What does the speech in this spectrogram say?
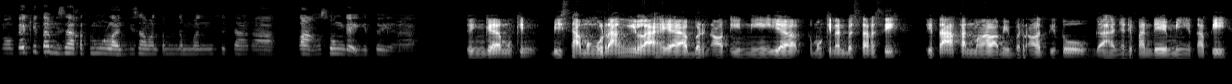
semoga kita bisa ketemu lagi sama teman-teman secara langsung kayak gitu ya. Sehingga mungkin bisa mengurangi lah ya burnout ini. Ya kemungkinan besar sih kita akan mengalami burnout itu gak hanya di pandemi, tapi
